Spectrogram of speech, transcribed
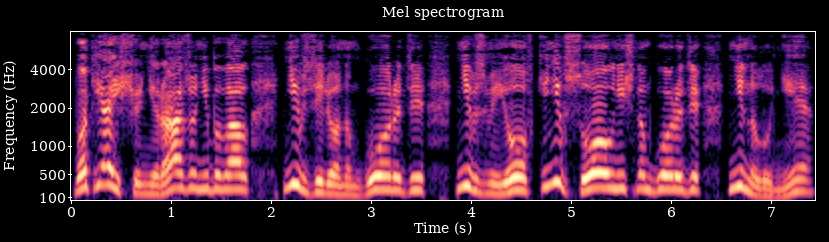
Вот я еще ни разу не бывал ни в Зеленом городе, ни в Змеевке, ни в Солнечном городе, ни на Луне.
